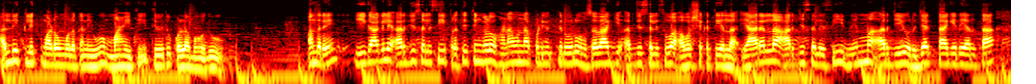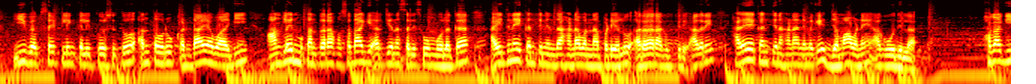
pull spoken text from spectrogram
ಅಲ್ಲಿ ಕ್ಲಿಕ್ ಮಾಡುವ ಮೂಲಕ ನೀವು ಮಾಹಿತಿ ತಿಳಿದುಕೊಳ್ಳಬಹುದು. ಅಂದರೆ, ಈಗಾಗಲೇ ಅರ್ಜಿ ಸಲ್ಲಿಸಿ ಪ್ರತಿ ತಿಂಗಳು ಹಣವನ್ನು ಪಡೆಯುತ್ತಿರುವವರು ಹೊಸದಾಗಿ ಅರ್ಜಿ ಸಲ್ಲಿಸುವ ಅವಶ್ಯಕತೆಯಿಲ್ಲ. ಯಾರೆಲ್ಲ ಅರ್ಜಿ ಸಲ್ಲಿಸಿ ನಿಮ್ಮ ಅರ್ಜಿಯು ರಿಜೆಕ್ಟ್ ಆಗಿದೆ ಅಂತ ಈ ವೆಬ್ಸೈಟ್ ಲಿಂಕಲ್ಲಿ ತೋರಿಸಿತು ಅಂಥವರು ಕಡ್ಡಾಯವಾಗಿ ಆನ್ಲೈನ್ ಮುಖಾಂತರ ಹೊಸದಾಗಿ ಅರ್ಜಿಯನ್ನು ಸಲ್ಲಿಸುವ ಮೂಲಕ ಐದನೇ ಕಂತಿನಿಂದ ಹಣವನ್ನು ಪಡೆಯಲು ಅರ್ಹರಾಗುತ್ತೀರಿ. ಆದರೆ, ಹಳೆಯ ಕಂತಿನ ಹಣ ನಿಮಗೆ ಜಮಾವಣೆ ಆಗುವುದಿಲ್ಲ. ಹಾಗಾಗಿ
